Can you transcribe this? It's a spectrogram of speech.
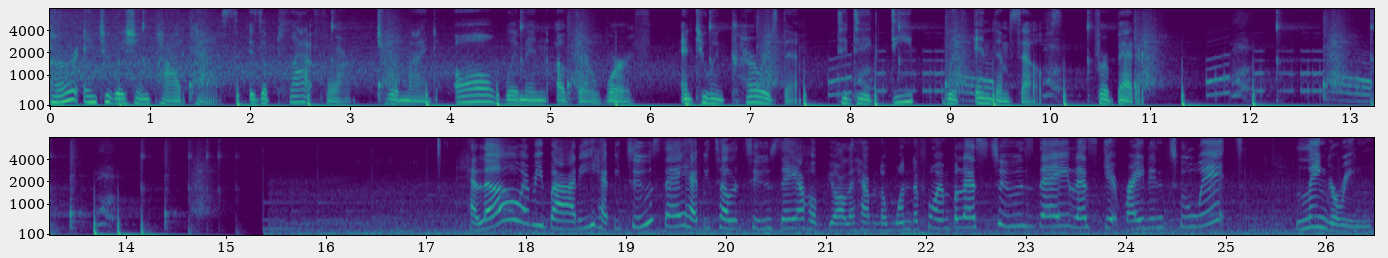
Her Intuition podcast is a platform to remind all women of their worth and to encourage them to dig deep within themselves for better. Hello, everybody. Happy Tuesday. Happy Tell It Tuesday. I hope you all are having a wonderful and blessed Tuesday. Let's get right into it. Lingering.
